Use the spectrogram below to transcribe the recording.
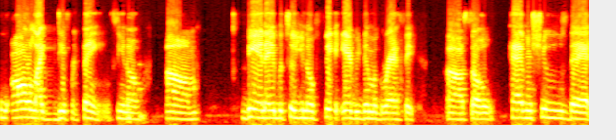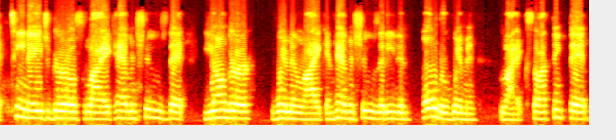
who all like different things, you know. Um, being able to, you know, fit every demographic. Uh, so having shoes that teenage girls like, having shoes that younger women like, and having shoes that even older women like. So I think that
